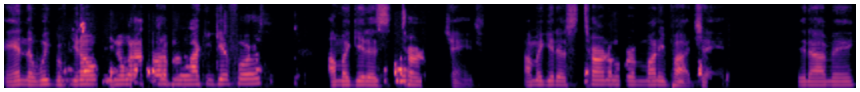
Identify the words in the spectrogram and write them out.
and the week before. You know, you know what I thought about what I can get for us? I'm gonna get us turnover change. I'm gonna get us turnover money pot change. You know what I mean?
